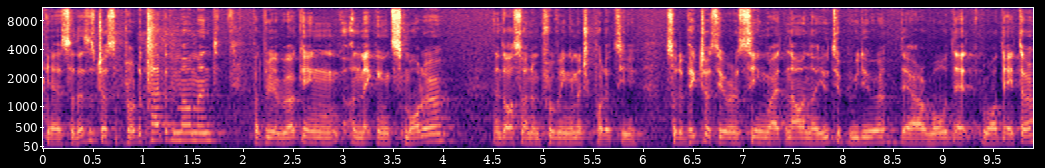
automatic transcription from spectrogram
Yeah, so this is just a prototype at the moment, but we are working on making it smaller and also on improving image quality. So the pictures you are seeing right now in our YouTube video, they are raw, raw data,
